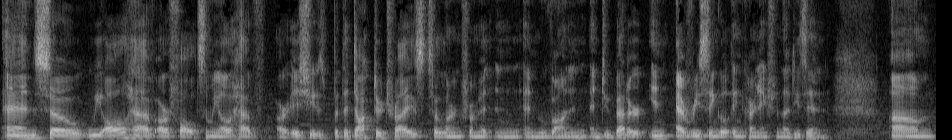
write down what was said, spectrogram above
and so we all have our faults and we all have our issues but the doctor tries to learn from it and, and move on and, and do better in every single incarnation that he's in um,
